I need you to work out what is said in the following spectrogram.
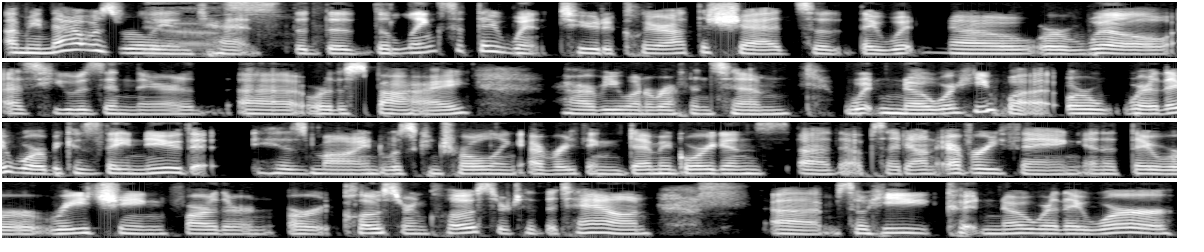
I mean, that was really intense. The, the the lengths that they went to to clear out the shed so that they wouldn't know or will as he was in there, uh, or the spy, however you want to reference him, wouldn't know where he was or where they were because they knew that his mind was controlling everything, demogorgons, uh, the upside down, everything, and that they were reaching farther or closer and closer to the town. Um, so he couldn't know where they were.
